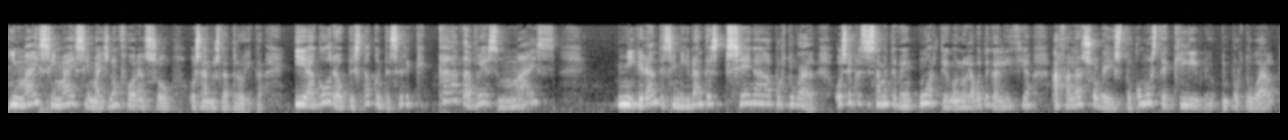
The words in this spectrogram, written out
E máis e máis e máis, non foran só os anos da Troika. E agora o que está a acontecer é que cada vez máis migrantes e migrantes chegan a Portugal. Hoxe precisamente ven un artigo no La de Galicia a falar sobre isto, como este equilibrio en Portugal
